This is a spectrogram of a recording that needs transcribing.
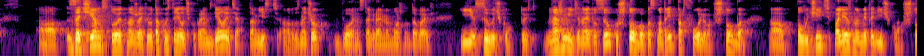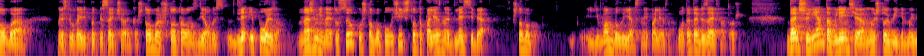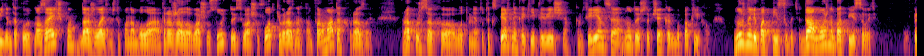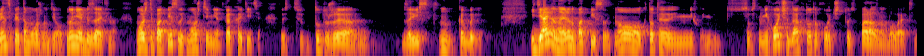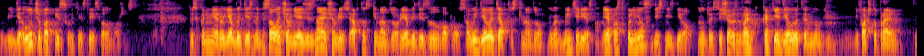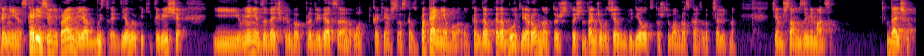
А, зачем стоит нажать? И вот такую стрелочку прям сделайте. Там есть а, значок в Инстаграме, можно добавить. И ссылочку. То есть нажмите на эту ссылку, чтобы посмотреть портфолио, чтобы а, получить полезную методичку, чтобы, ну если вы хотите подписать человека, чтобы что-то он сделал. То есть для и пользу. Нажми на эту ссылку, чтобы получить что-то полезное для себя. Чтобы вам было ясно и полезно. Вот это обязательно тоже. Дальше лента. В ленте мы что видим? Мы видим такую вот мозаичку. Да, желательно, чтобы она была, отражала вашу суть, то есть ваши фотки в разных там форматах, в разных ракурсах. Э, вот у меня тут экспертные какие-то вещи, конференция. Ну, то есть, чтобы человек как бы покликал. Нужно ли подписывать? Да, можно подписывать. В принципе, это можно делать, но не обязательно. Можете подписывать, можете нет, как хотите. То есть, тут уже зависит, ну, как бы Идеально, наверное, подписывать, но кто-то, не, собственно, не хочет, да, кто-то хочет, то есть по-разному бывает. Иде... Лучше подписывать, если есть возможность. То есть, к примеру, я бы здесь написал, о чем я здесь знаю, о чем речь, авторский надзор, я бы здесь задал вопрос, а вы делаете авторский надзор? Ну, как бы интересно. Я просто поленился, здесь не сделал. Ну, то есть, еще раз говорю, как я делаю, это, ну, не факт, что правильно. Вернее, скорее всего, неправильно, я быстро делаю какие-то вещи, и у меня нет задачи как бы продвигаться, вот как я сейчас рассказываю. Пока не было. Когда, когда будет, я ровно точно, точно так же вот сейчас буду делать то, что вам рассказываю, абсолютно тем же самым заниматься. Дальше.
